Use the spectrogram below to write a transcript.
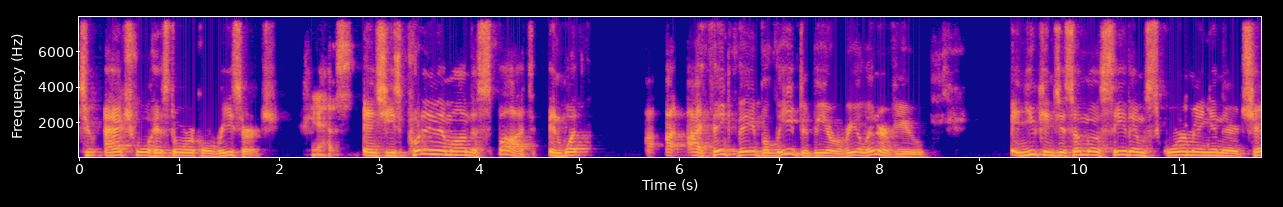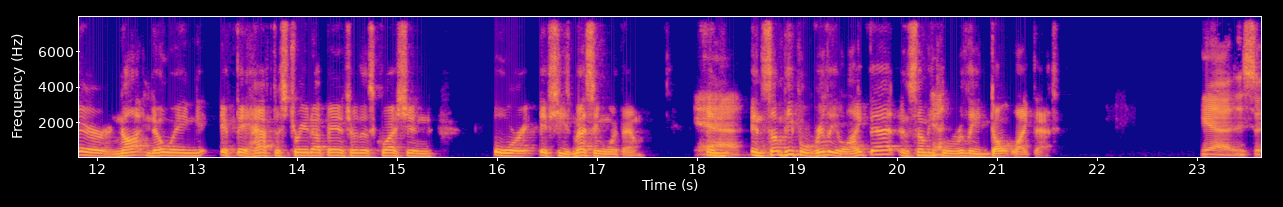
to actual historical research. yes, and she's putting them on the spot in what I, I think they believe to be a real interview. And you can just almost see them squirming in their chair, not knowing if they have to straight up answer this question or if she's messing with them. yeah, And, and some people really like that, and some people really don't like that. yeah. So,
